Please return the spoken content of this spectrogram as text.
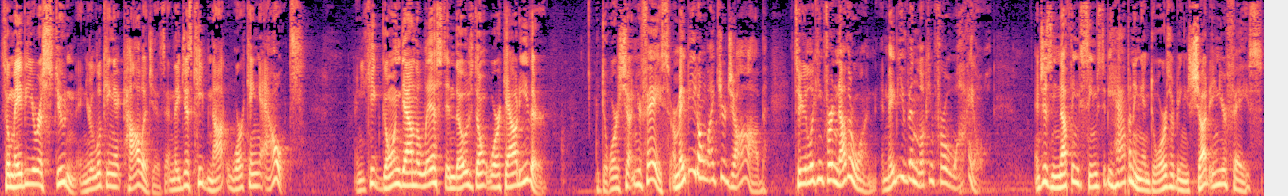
So maybe you're a student and you're looking at colleges and they just keep not working out. And you keep going down the list and those don't work out either. Doors shut in your face. Or maybe you don't like your job so you're looking for another one, and maybe you've been looking for a while, and just nothing seems to be happening, and doors are being shut in your face.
